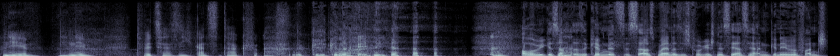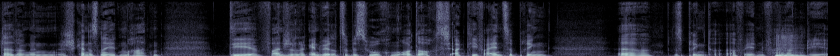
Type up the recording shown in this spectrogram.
Nee, nee, nee. Du willst ja jetzt nicht den ganzen Tag. Genau. ja. Aber wie gesagt, also Chemnitz ist aus meiner Sicht wirklich eine sehr, sehr angenehme Veranstaltung und ich kann das nur jedem raten, die Veranstaltung entweder zu besuchen oder auch sich aktiv einzubringen. Äh, das bringt auf jeden Fall mhm. irgendwie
